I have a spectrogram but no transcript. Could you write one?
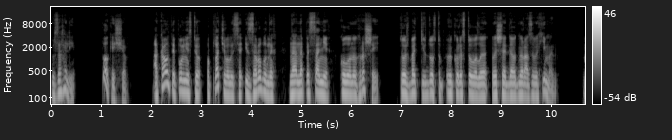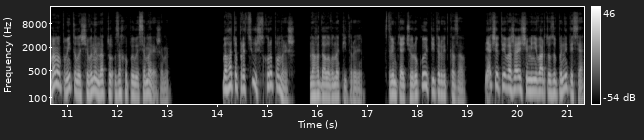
Взагалі. Поки що. Акаунти повністю оплачувалися із зароблених на написанні колонок грошей, тож батьків доступ використовували лише для одноразових імен. Мама помітила, що вони надто захопилися мережами. Багато працюєш, скоро помреш, нагадала вона Пітерові. Стремтячою рукою Пітер відказав Якщо ти вважаєш, що мені варто зупинитися,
